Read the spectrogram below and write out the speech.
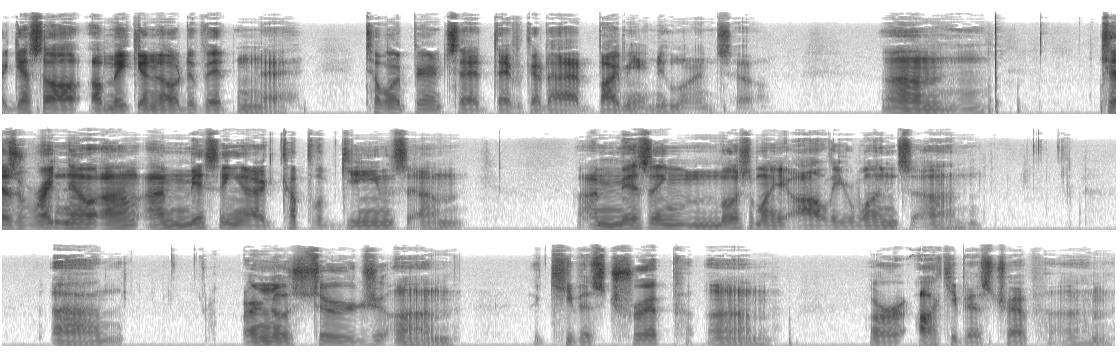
I guess I'll I'll make a note of it and uh, tell my parents that they've got to buy me a new one. So, um, because right now um, I'm missing a couple of games. Um, I'm missing most of my earlier ones. Um, um, Ar nosurge, um, Keep Trip, um, or Akiba's Trip. Um,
